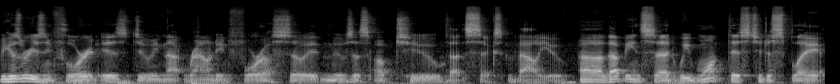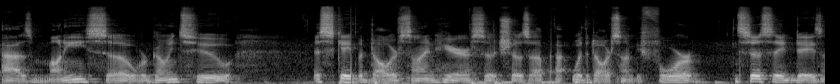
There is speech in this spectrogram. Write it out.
because we're using floor, it is doing that rounding for us, so it moves us up to that six value. Uh, that being said, we want this to display as money, so we're going to escape a dollar sign here so it shows up with a dollar sign before. Instead of saying days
